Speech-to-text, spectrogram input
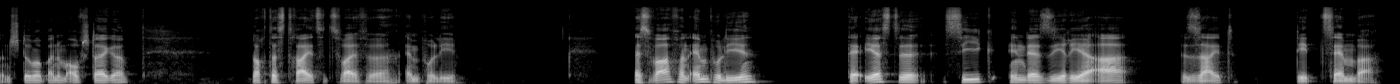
einen Stürmer bei einem Aufsteiger. noch das 3 zu 2 für Empoli. Es war von Empoli der erste Sieg in der Serie A seit Dezember.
